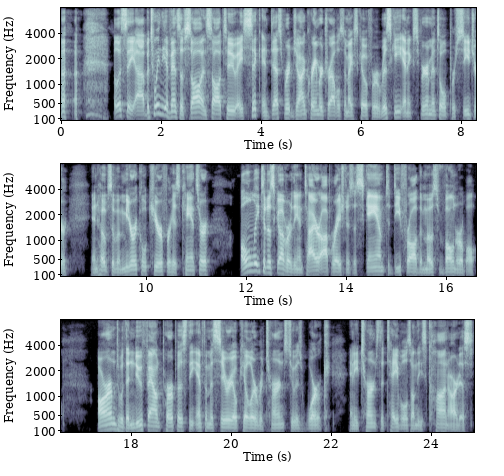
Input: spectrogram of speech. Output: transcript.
Let's see. Uh, between the events of Saw and Saw 2, a sick and desperate John Kramer travels to Mexico for a risky and experimental procedure in hopes of a miracle cure for his cancer, only to discover the entire operation is a scam to defraud the most vulnerable. Armed with a newfound purpose, the infamous serial killer returns to his work and he turns the tables on these con artists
